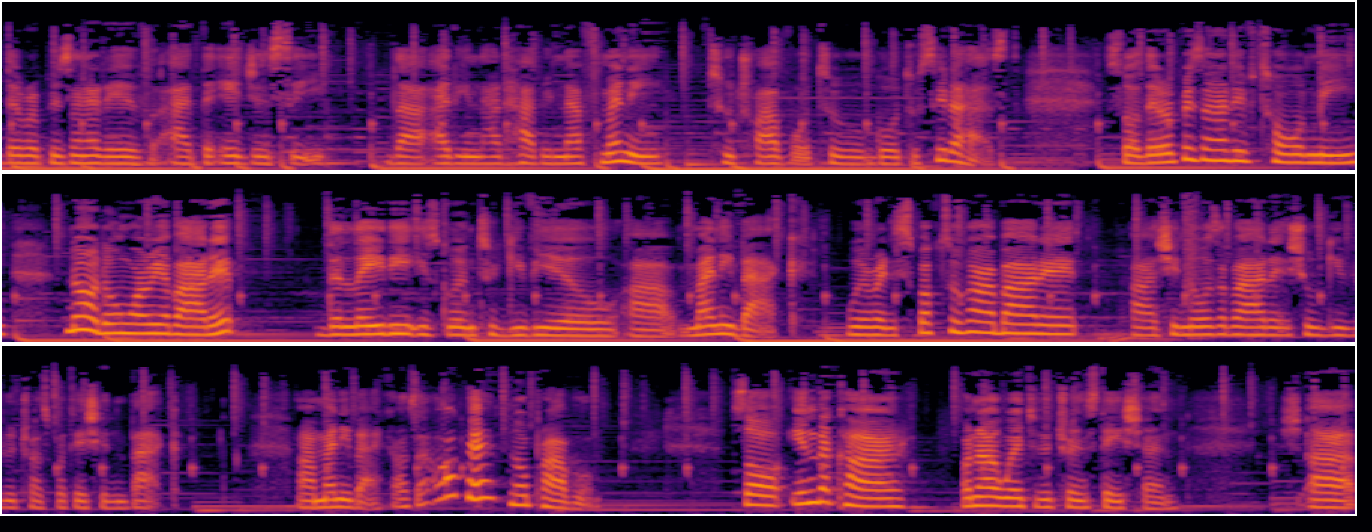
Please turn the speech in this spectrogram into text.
the representative at the agency that I did not have enough money to travel to go to Cedarhurst. So the representative told me, "No, don't worry about it. The lady is going to give you uh, money back. We already spoke to her about it. Uh, she knows about it. She'll give you transportation back, uh, money back." I was like, "Okay, no problem." So in the car on our way to the train station, uh,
